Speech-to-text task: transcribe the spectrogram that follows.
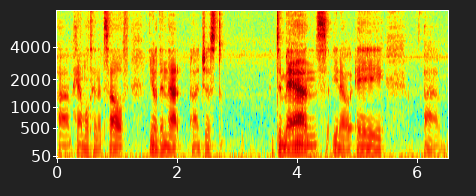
um, Hamilton itself, you know, then that uh, just demands, you know, a um,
